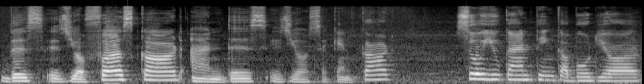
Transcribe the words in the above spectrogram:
This is your first card and this is your second card. So you can think about your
